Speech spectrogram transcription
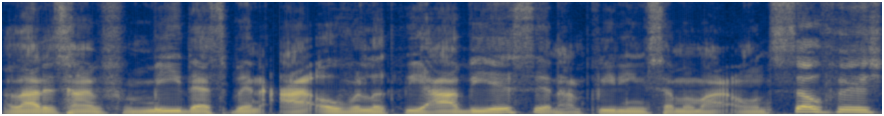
a lot of times for me, that's been I overlook the obvious and I'm feeding some of my own selfish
